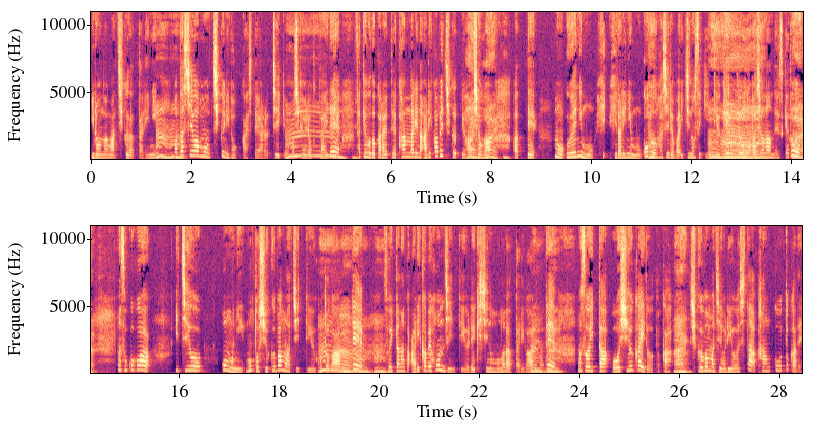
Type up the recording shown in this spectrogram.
いろんなまあ地区だったりに、私はもう地区に特化してある地域おこし協力隊で、先ほどから言ってる神成の有壁地区っていう場所があって、もう上にも左にも5分走れば一ノ関っていう県境の場所なんですけど、まあそこは一応主に元宿場町っていうことがあって、そういったなんか有壁本陣っていう歴史のものだったりがあるので、うんうん、まあそういった欧州街道とか、はい、宿場町を利用した観光とかで、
